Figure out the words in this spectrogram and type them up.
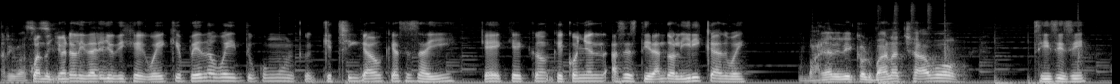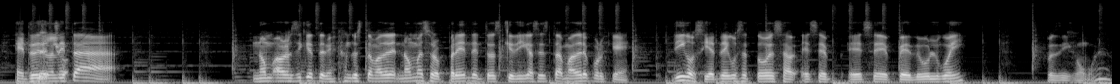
Arriba Cuando yo en realidad yo dije, güey, ¿qué pedo, güey? ¿Tú cómo, qué chingado, qué haces ahí? ¿Qué, qué, co- qué coño haces tirando líricas, güey? Vaya lírica urbana, chavo. Sí, sí, sí. Entonces, De la hecho- neta, no, ahora sí que terminando esta madre, no me sorprende entonces que digas esta madre porque, digo, si ya te gusta todo esa, ese, ese pedul, güey, pues digo, bueno,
